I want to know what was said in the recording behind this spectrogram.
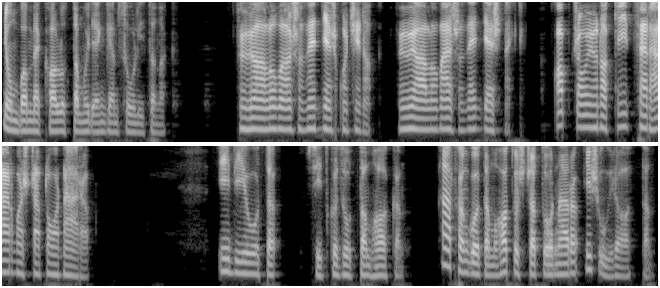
Nyomban meghallottam, hogy engem szólítanak. Főállomás az egyes kocsinak, főállomás az egyesnek. Kapcsoljon a kétszer-hármas csatornára. Idióta, szitkozottam halkan. Áthangoltam a hatos csatornára, és újra adtam.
